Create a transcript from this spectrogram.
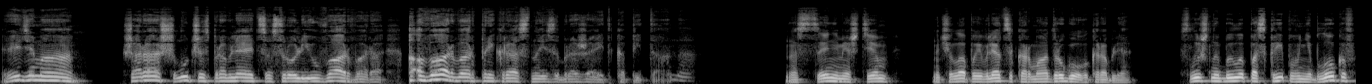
Видимо, Шараш лучше справляется с ролью варвара, а варвар прекрасно изображает капитана». На сцене меж тем начала появляться корма другого корабля. Слышно было поскрипывание блоков,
